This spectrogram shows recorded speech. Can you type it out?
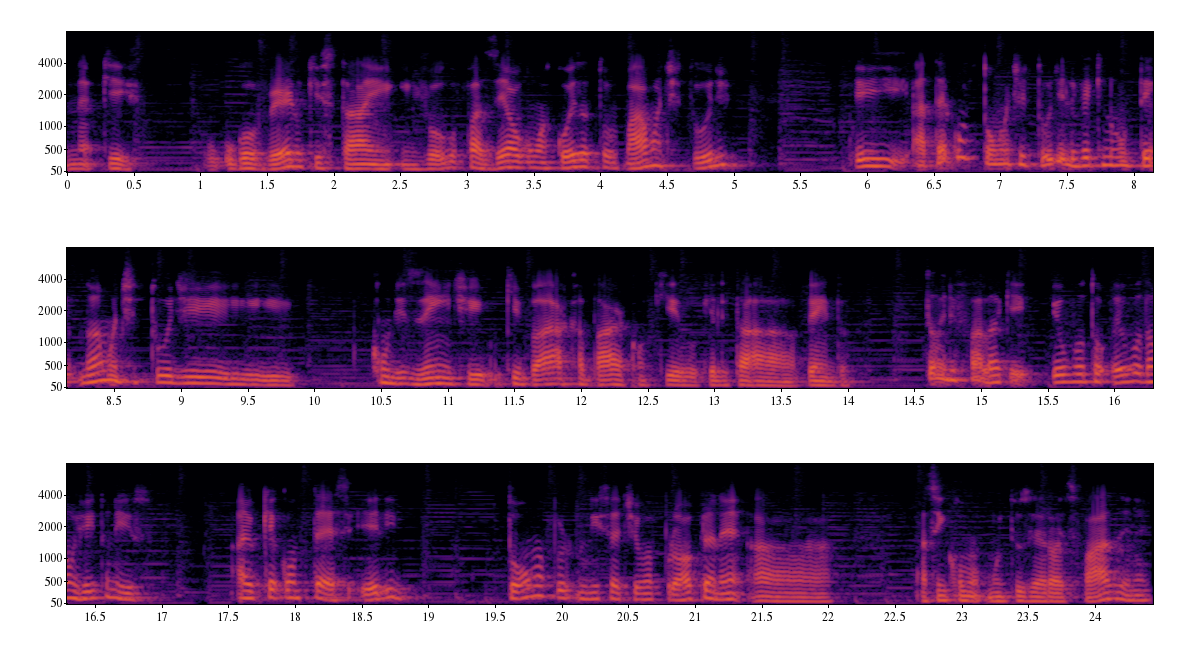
né, que o governo que está em, em, jogo fazer alguma coisa, tomar uma atitude. E até quando toma uma atitude, ele vê que não, tem, não é uma atitude condizente que vai acabar com aquilo que ele está vendo. Então ele fala que eu vou, eu vou dar um jeito nisso. Aí o que acontece? Ele toma por iniciativa própria, né? A, assim como muitos heróis fazem, né?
